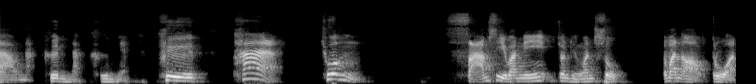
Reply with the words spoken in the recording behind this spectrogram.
ดาวน์หนักขึ้นหนักขึ้นเนี่ย คือถ้าช่วงสามสี่วันนี้จนถึงวันศุกร์ตะวันออกตรวจ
